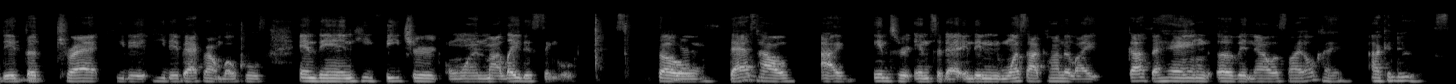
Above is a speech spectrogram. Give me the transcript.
did the track. He did he did background vocals, and then he featured on my latest single. So yes. that's how I entered into that. And then once I kind of like got the hang of it, now it's like, okay, I can do this.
